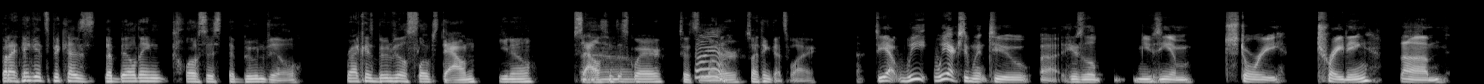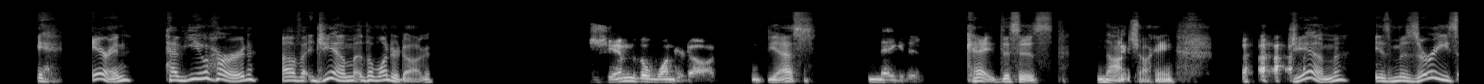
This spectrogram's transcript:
but i think it's because the building closest to boonville right? Because boonville slopes down you know south of the Oh. square so it's Oh, yeah. lower. So i think that's why. So yeah, we we actually went to uh here's a little museum story trading. Um Aaron, have you heard of Jim the Wonder Dog? Jim the Wonder Dog. Yes. Negative. Okay, this is not shocking. Jim is Missouri's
